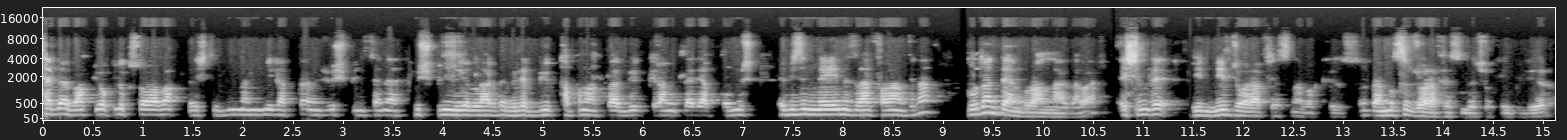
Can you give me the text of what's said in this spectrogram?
Tebe bak yok Luxor'a bak da işte bilmem milattan önce 3000 sene 3000'li yıllarda bile büyük tapınaklar, büyük piramitler yaptırmış. E bizim neyimiz var falan filan. Buradan dem vuranlar da var. E şimdi bir Nil coğrafyasına bakıyorsunuz. Ben Mısır coğrafyasını da çok iyi biliyorum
